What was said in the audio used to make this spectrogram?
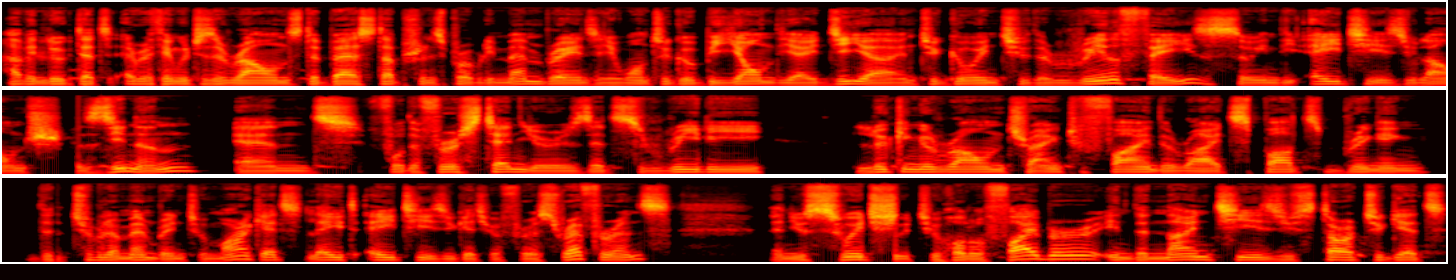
having looked at everything which is around, the best option is probably membranes, and you want to go beyond the idea and to go into the real phase. So in the 80s, you launch Zenon, and for the first 10 years, it's really looking around, trying to find the right spot, bringing the tubular membrane to market. Late 80s, you get your first reference. Then you switch to, to hollow fiber. In the 90s, you start to get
